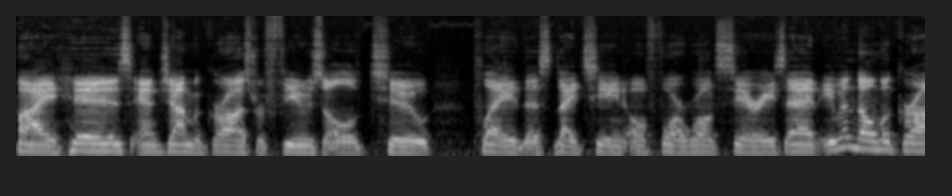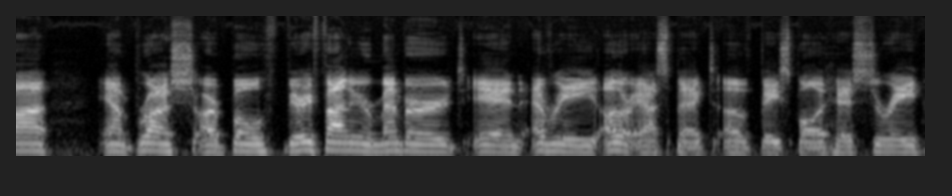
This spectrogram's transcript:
by his and John McGraw's refusal to play this 1904 World Series. And even though McGraw and Brush are both very fondly remembered in every other aspect of baseball history,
